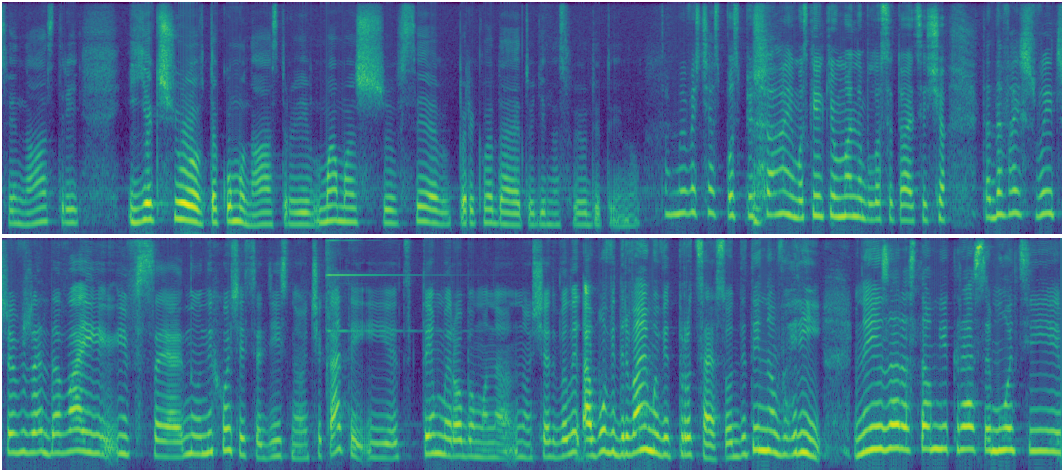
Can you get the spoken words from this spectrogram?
цей настрій. І якщо в такому настрої мама ж все перекладає тоді на свою дитину. Та ми весь час поспішаємо, оскільки в мене була ситуація, що та давай швидше вже, давай і все. Ну не хочеться дійсно чекати, і тим ми робимо на ну ще вели або відриваємо від процесу. От дитина в грі, в неї зараз там якраз емоції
